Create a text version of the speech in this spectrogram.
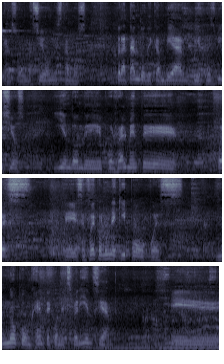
transformación, estamos tratando de cambiar viejos vicios y en donde pues realmente pues eh, se fue con un equipo pues no con gente con experiencia. Eh,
